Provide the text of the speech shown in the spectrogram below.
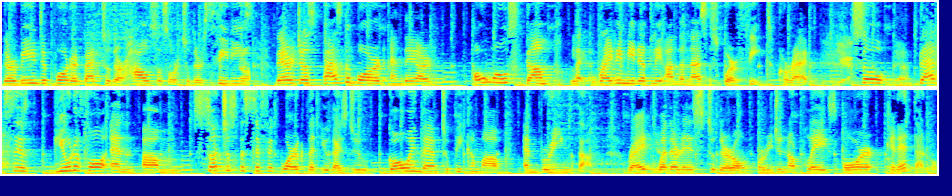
they're being deported back to their houses or to their cities. No. They're just past the board and they are almost dump like right immediately on the next square feet, correct? Yeah. So yeah. that's beautiful and um, such a specific work that you guys do, going them to pick them up and bring them, right? Yeah. Whether it's to their own original place or Querétaro,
